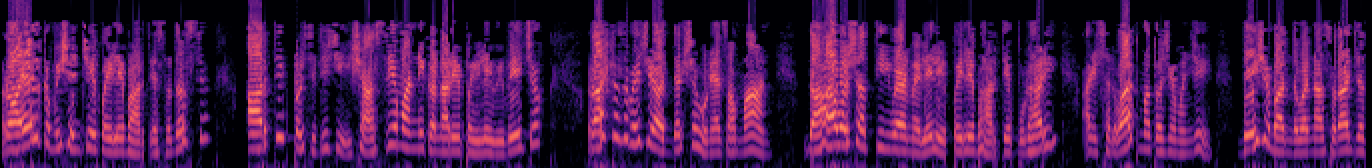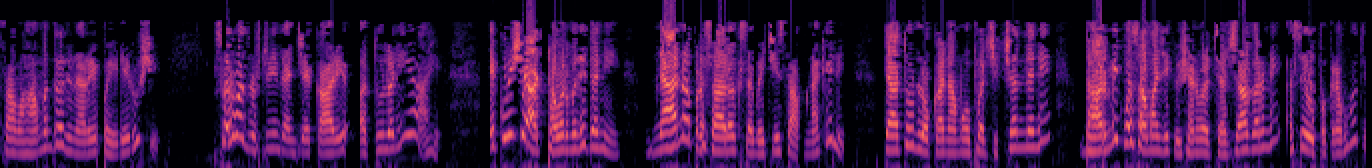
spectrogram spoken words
रॉयल कमिशनचे पहिले भारतीय सदस्य आर्थिक परिस्थितीची शास्त्रीय मांडणी करणारे पहिले विवेचक राष्ट्रसभेचे अध्यक्ष होण्याचा मान दहा वर्षात तीन वेळा मिळालेले पहिले भारतीय पुढारी आणि सर्वात महत्त्वाचे म्हणजे देशबांधवांना स्वराज्याचा महामंत्र देणारे पहिले ऋषी. सर्व दृष्टीने त्यांचे कार्य अतुलनीय आहे. एकोणीशे अठ्ठावन्नमध्ये त्यांनी ज्ञानप्रसारक सभेची स्थापना केली. त्यातून लोकांना मोफत शिक्षण देणे धार्मिक व सामाजिक विषयांवर चर्चा करणे असे उपक्रम होते.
